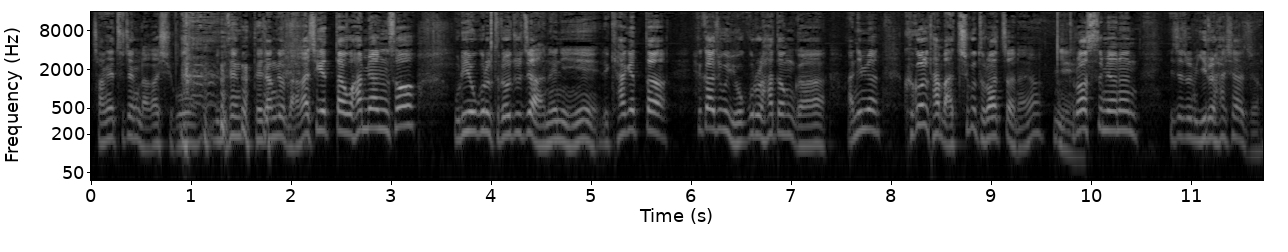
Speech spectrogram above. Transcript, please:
장애투쟁 나가시고 민생 대장정 나가시겠다고 하면서 우리 요구를 들어주지 않으니 이렇게 하겠다 해가지고 요구를 하던가 아니면 그걸 다 마치고 들어왔잖아요. 예. 들어왔으면은 이제 좀 일을 하셔야죠.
